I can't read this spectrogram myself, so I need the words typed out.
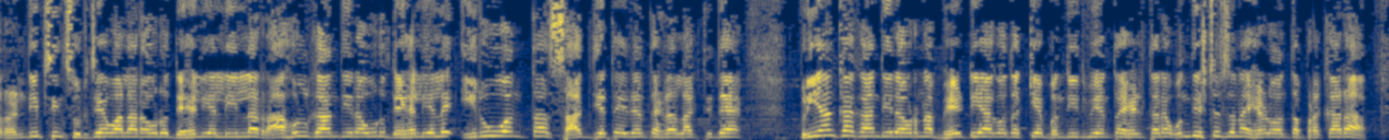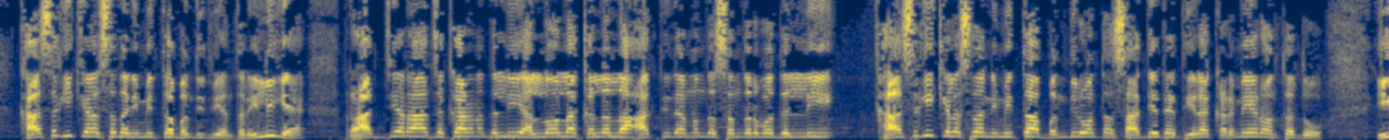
ರಣದೀಪ್ ಸಿಂಗ್ ಸುರ್ಜೇವಾಲಾ ಅವರು ದೆಹಲಿಯಲ್ಲಿ ಇಲ್ಲ ರಾಹುಲ್ ಗಾಂಧಿ ರವರು ದೆಹಲಿಯಲ್ಲೇ ಇರುವಂತ ಸಾಧ್ಯತೆ ಇದೆ ಅಂತ ಹೇಳಲಾಗ್ತಿದೆ. ಪ್ರಿಯಾಂಕಾ ಗಾಂಧಿ ಅವರನ್ನ ಭೇಟಿಯಾಗೋದಕ್ಕೆ ಬಂದಿದ್ವಿ ಅಂತ ಹೇಳ್ತಾರೆ. ಒಂದಿಷ್ಟು ಜನ ಹೇಳುವಂತ ಪ್ರಕಾರ ಖಾಸಗಿ ಕೆಲಸದ ನಿಮಿತ್ತ ಬಂದಿದ್ವಿ ಅಂತಾರೆ. ಇಲ್ಲಿಗೆ ರಾಜ್ಯ ರಾಜಕಾರಣದಲ್ಲಿ ಅಲ್ಲೋಲ ಕಲ್ಲೋಲ ಆಗ್ತಿದೆ ಅನ್ನೋ ಸಂದರ್ಭದಲ್ಲಿ ಖಾಸಗಿ ಕೆಲಸದ ನಿಮಿತ್ತ ಬಂದಿರುವಂತಹ ಸಾಧ್ಯತೆ ತೀರಾ ಕಡಿಮೆ ಇರುವಂತದ್ದು. ಈ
